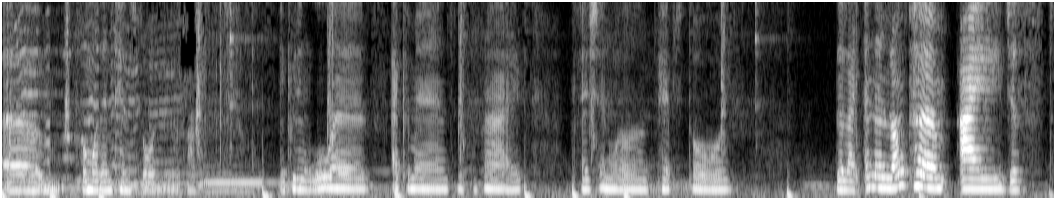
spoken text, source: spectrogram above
um, for more than 10 stores in the Botswana, including Woolworths, Ackermans, Mr. Price, Fashion World, Pep Stores, the like. And then long term, I just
